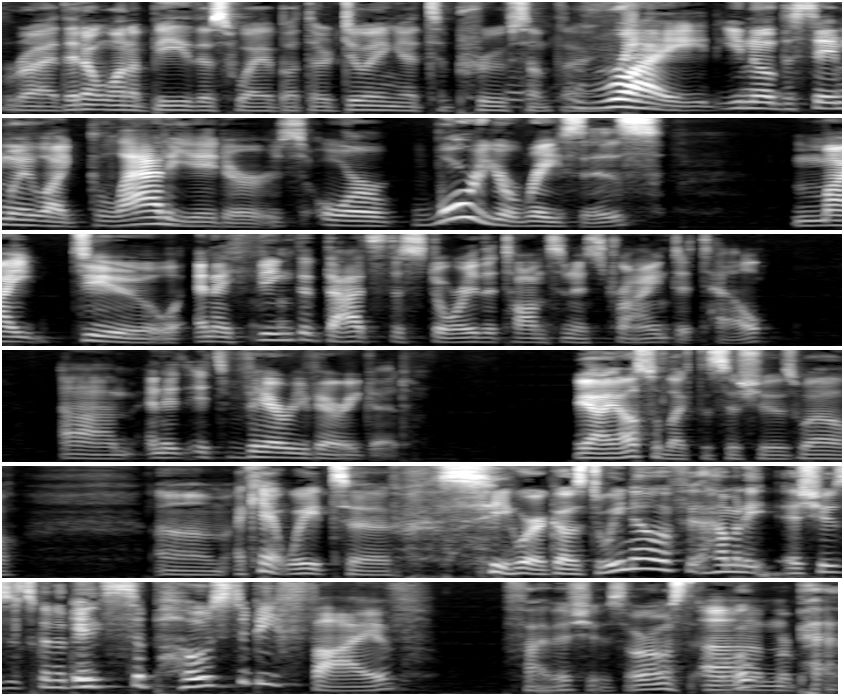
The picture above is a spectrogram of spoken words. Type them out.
Right. They don't want to be this way, but they're doing it to prove something. Right. You know, the same way like gladiators or warrior races might do. And I think that that's the story that Thompson is trying to tell. Um, and it, it's very, very good. Yeah, I also like this issue as well. Um, I can't wait to see where it goes. Do we know if how many issues it's going to be? It's supposed to be five five issues, or almost. Oh, um, oh, we're, pa-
